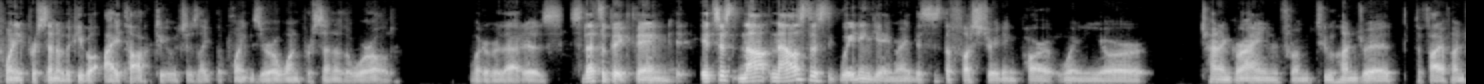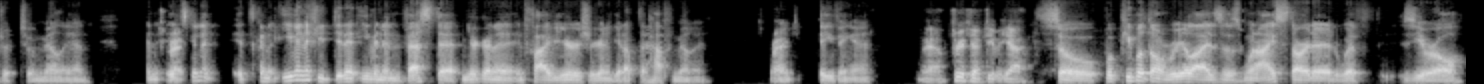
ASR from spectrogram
20% of the people I talk to, which is like the 0.01% of the world, whatever that is. So that's a big thing. It's just now, now's this waiting game, right? This is the frustrating part when you're trying to grind from 200 to 500 to a million and right. it's gonna it's gonna even if you didn't even invest it you're gonna in five years you're gonna get up to half a million right saving it yeah 350 but yeah so what people don't realize is when i started with zero.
